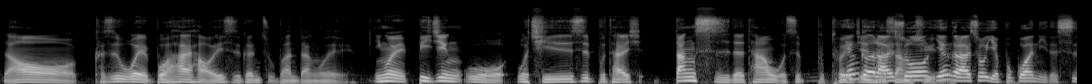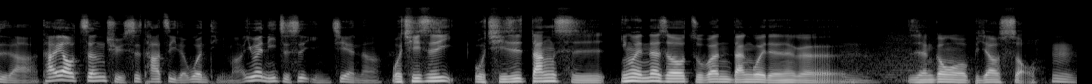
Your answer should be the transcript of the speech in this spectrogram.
然后，可是我也不太好意思跟主办单位，因为毕竟我我其实是不太当时的他，我是不推荐严格来说，严格来说也不关你的事啊。他要争取是他自己的问题嘛，因为你只是引荐呢。我其实我其实当时，因为那时候主办单位的那个人跟我比较熟，嗯，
